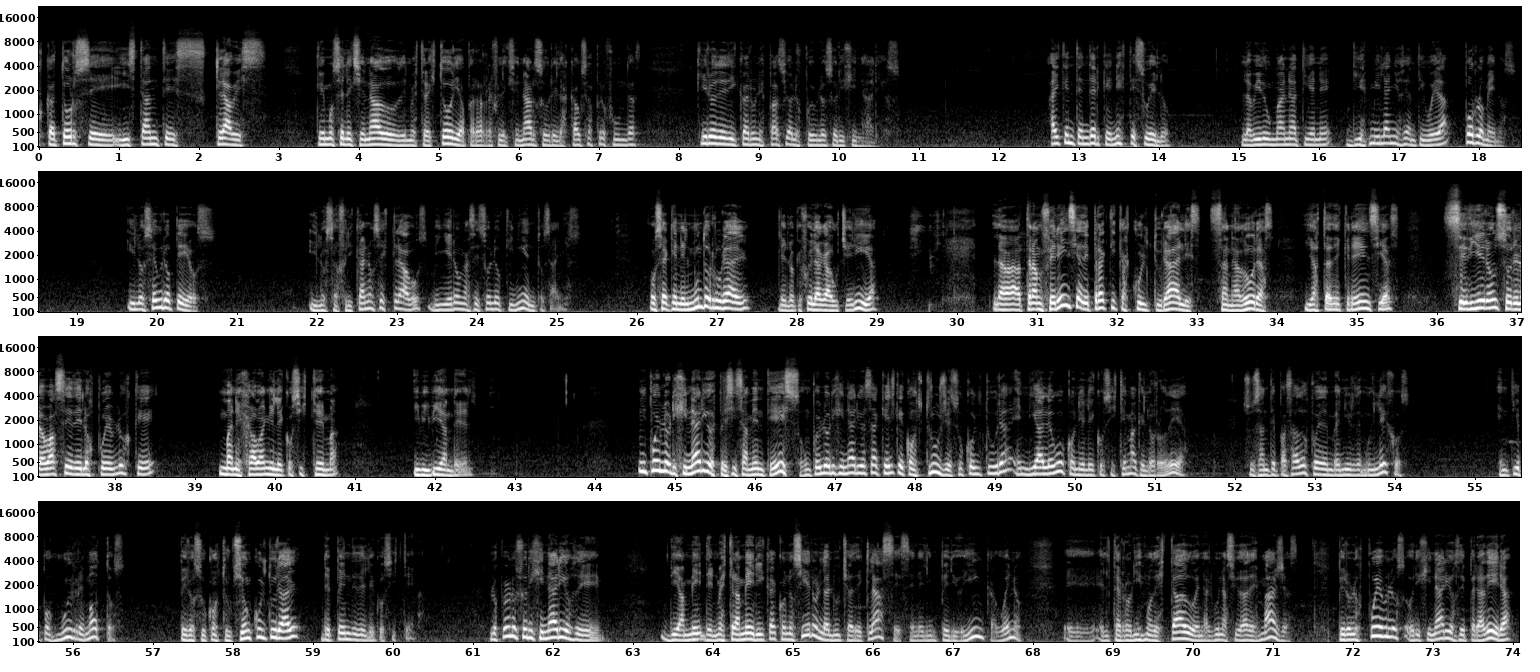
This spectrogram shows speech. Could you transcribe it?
14 instantes claves que hemos seleccionado de nuestra historia para reflexionar sobre las causas profundas, quiero dedicar un espacio a los pueblos originarios. Hay que entender que en este suelo la vida humana tiene 10.000 años de antigüedad, por lo menos. Y los europeos y los africanos esclavos vinieron hace solo 500 años. O sea que en el mundo rural, de lo que fue la gauchería, la transferencia de prácticas culturales, sanadoras y hasta de creencias se dieron sobre la base de los pueblos que manejaban el ecosistema y vivían de él. Un pueblo originario es precisamente eso, un pueblo originario es aquel que construye su cultura en diálogo con el ecosistema que lo rodea. Sus antepasados pueden venir de muy lejos, en tiempos muy remotos, pero su construcción cultural depende del ecosistema. Los pueblos originarios de, de, nuestra América conocieron la lucha de clases en el imperio inca, bueno, eh, el terrorismo de Estado en algunas ciudades mayas, pero los pueblos originarios de pradera,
